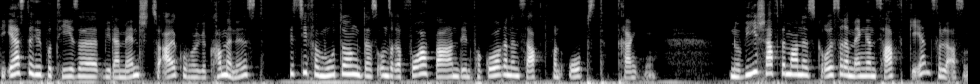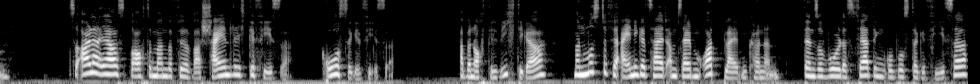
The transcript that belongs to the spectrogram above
Die erste Hypothese, wie der Mensch zu Alkohol gekommen ist, ist die Vermutung, dass unsere Vorfahren den vergorenen Saft von Obst tranken. Nur wie schaffte man es, größere Mengen Saft gären zu lassen? Zuallererst brauchte man dafür wahrscheinlich Gefäße, große Gefäße. Aber noch viel wichtiger, man musste für einige Zeit am selben Ort bleiben können, denn sowohl das Fertigen robuster Gefäße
